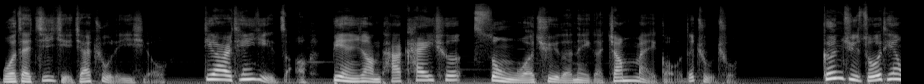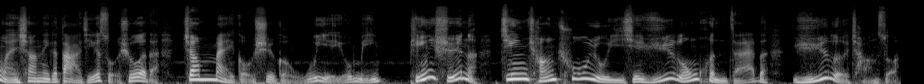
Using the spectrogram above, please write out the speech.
我在姬姐家住了一宿。第二天一早，便让她开车送我去了那个张卖狗的住处。根据昨天晚上那个大姐所说的，张卖狗是个无业游民，平时呢，经常出入一些鱼龙混杂的娱乐场所。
